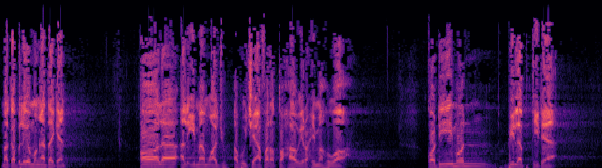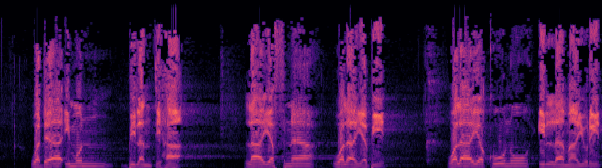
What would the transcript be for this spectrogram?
Maka beliau mengatakan, qala al-Imam Abu Ja'far At-Tahawi rahimahullah, qadimun bila ibtida wa daimun bila intihai la yafna wala yabid wala yakunu illa ma yurid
